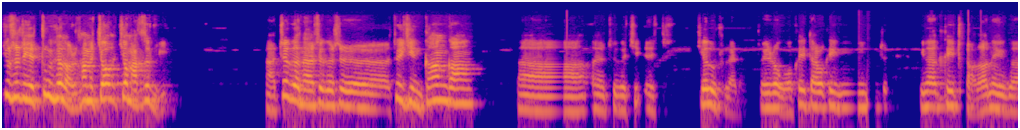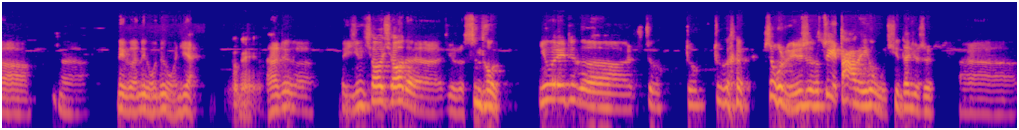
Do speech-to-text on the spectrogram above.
就是这些中学老师，他们教教马克思主义，啊，这个呢，这个是最近刚刚，呃呃，这个揭呃揭露出来的，所以说我可以待会儿可以这应该可以找到那个呃那个那个那个文件。OK，它这个已经悄悄的就是渗透了，因为这个这个这个这个社会主义是个最大的一个武器，它就是呃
